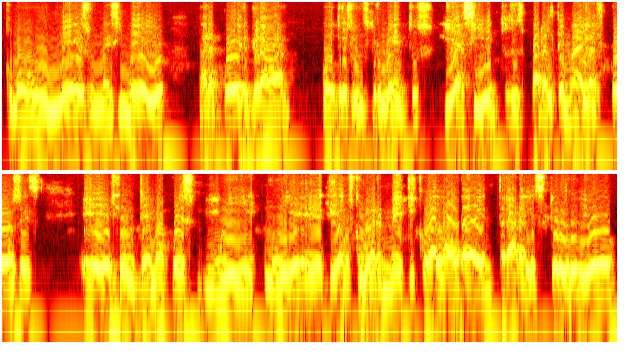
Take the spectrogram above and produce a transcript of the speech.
como un mes, un mes y medio para poder grabar otros instrumentos y así. Entonces para el tema de las voces eh, fue un tema pues muy, muy eh, digamos como hermético a la hora de entrar al estudio.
